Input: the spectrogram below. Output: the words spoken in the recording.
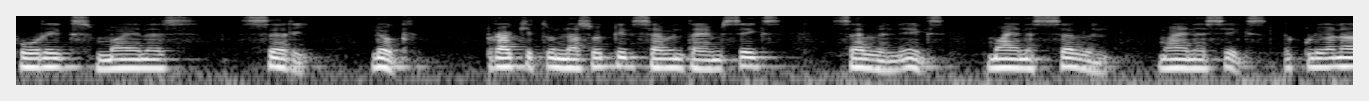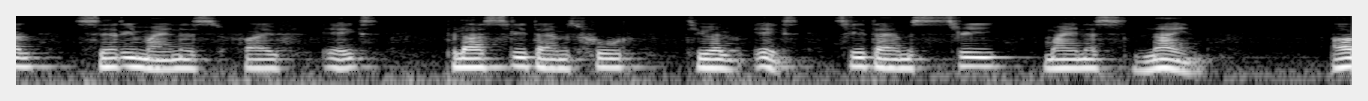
4 x minus 3 ሎክ bracket ኡ እናስወግድ 7 times x 7 ኤክስ ማይነስ 7 ማይነስ ኤክስ እኩል ይሆናል 3 ማይነስ 5 ኤክስ ፕላስ 3 ታይምስ 4 12 ኤክስ 3 ታይምስ 3 minus 9. How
